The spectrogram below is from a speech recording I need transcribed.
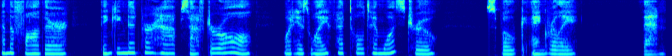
and the father, thinking that perhaps after all what his wife had told him was true, spoke angrily. Then,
